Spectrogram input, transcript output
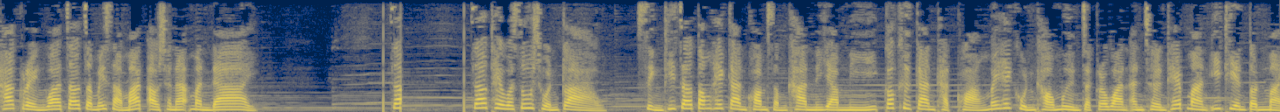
ข้าเกรงว่าเจ้าจะไม่สามารถเอาชนะมันได้ เจ้าเจ้าเทวสู้ฉวนกล่าว สิ่งที่เจ้าต้องให้การความสำคัญในยามนี้ก็คือการขัดขวางไม่ให้ขุนเขาหมื่นจักรวาลอัญเชิญเทพมารอีเทียนตนใหม่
